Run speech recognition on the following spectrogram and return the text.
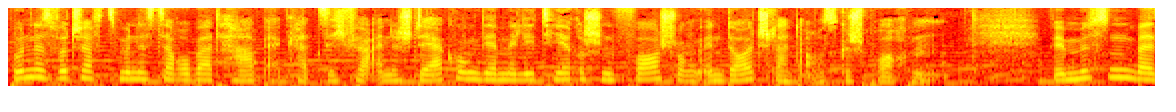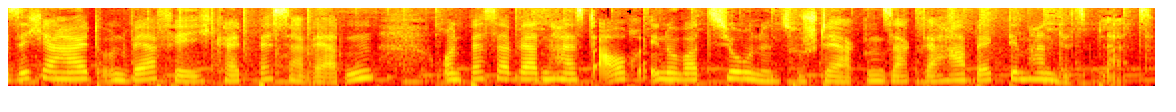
Bundeswirtschaftsminister Robert Habeck hat sich für eine Stärkung der militärischen Forschung in Deutschland ausgesprochen. Wir müssen bei Sicherheit und Wehrfähigkeit besser werden. Und besser werden heißt auch, Innovationen zu stärken, sagte Habeck dem Handelsblatt.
